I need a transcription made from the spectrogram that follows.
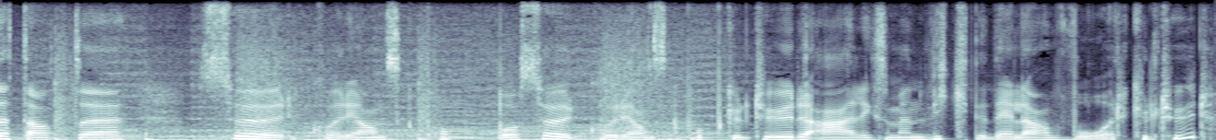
Dette at uh, sørkoreansk pop og sørkoreansk popkultur er liksom en viktig del av vår kultur.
